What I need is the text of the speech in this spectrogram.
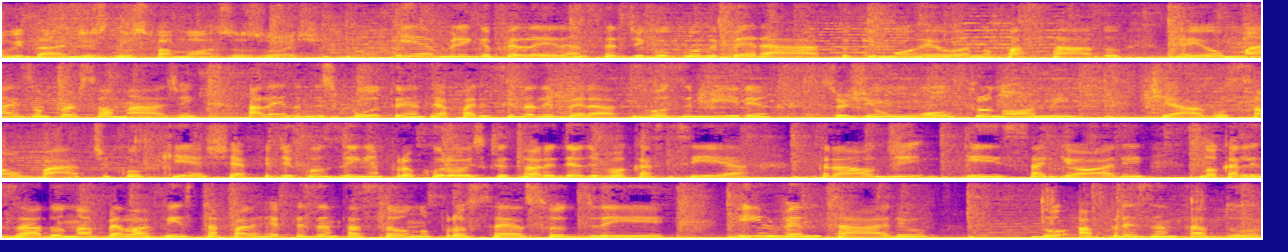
novidades dos famosos hoje. E a briga pela herança de Gugu Liberato, que morreu ano passado, ganhou mais um personagem. Além da disputa entre Aparecida Liberato e Rosemiriam, surgiu um outro nome. Tiago Salvático, que é chefe de cozinha, procurou o escritório de advocacia Traude e Sagiori, localizado na Bela Vista, para representação no processo de inventário do apresentador.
